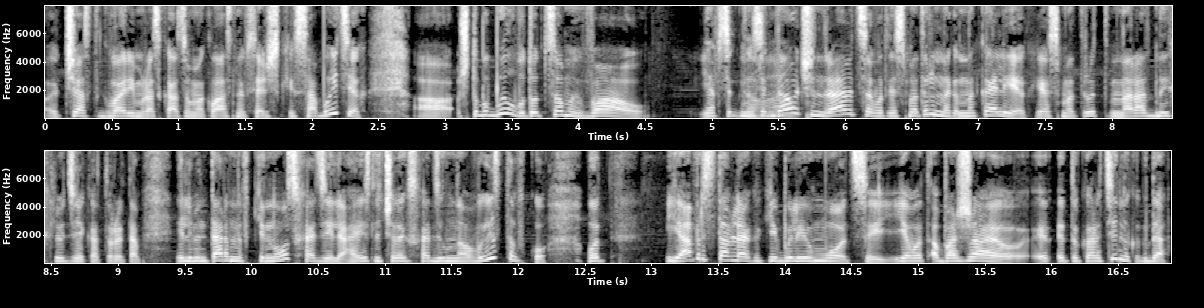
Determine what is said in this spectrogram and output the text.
э, часто говорим, рассказываем о классных всяческих событиях, а, чтобы был вот тот самый вау, я всегда, да. мне всегда очень нравится, вот я смотрю на, на коллег, я смотрю там, на родных людей, которые там элементарно в кино сходили, а если человек сходил на выставку, вот я представляю, какие были эмоции. Я вот обожаю э, эту картину, когда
